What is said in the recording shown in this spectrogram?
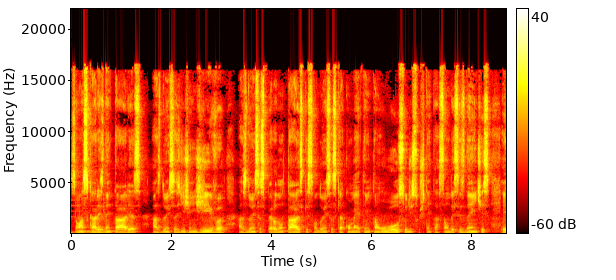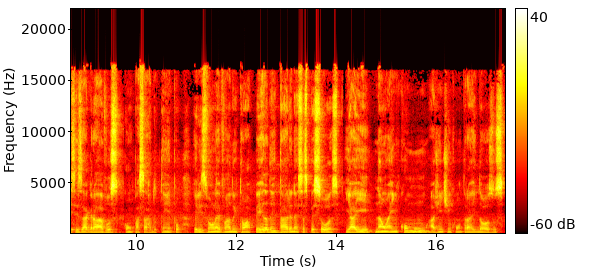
são as cáries dentárias, as doenças de gengiva, as doenças periodontais, que são doenças que acometem então o osso de sustentação desses dentes. Esses agravos, com o passar do tempo, eles vão levando então a perda dentária nessas pessoas. E aí não é incomum a gente encontrar idosos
